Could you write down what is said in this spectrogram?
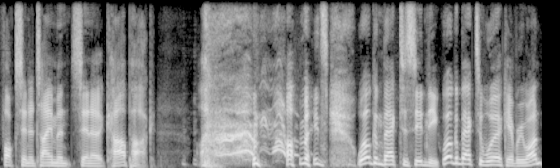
Fox Entertainment Centre car park? I mean, welcome back to Sydney. Welcome back to work, everyone.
